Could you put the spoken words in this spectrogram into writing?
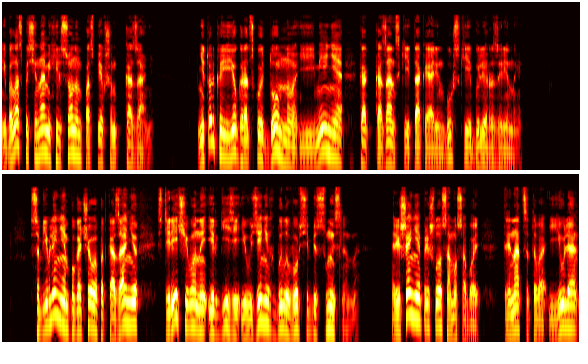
и была спасена Михельсоном, поспевшим к Казани. Не только ее городской дом, но и имения, как казанские, так и оренбургские, были разорены. С объявлением Пугачева под Казанью стеречь его на Иргизе и Узенях было вовсе бессмысленно. Решение пришло само собой. 13 июля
